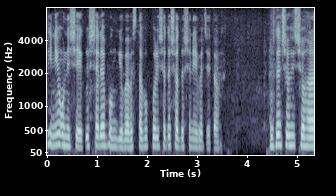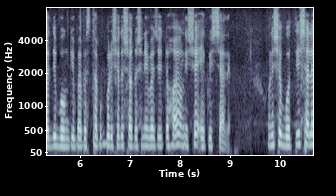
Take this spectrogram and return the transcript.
তিনি উনিশশো একুশ সালে বঙ্গীয় ব্যবস্থাপক পরিষদের সদস্য নির্বাচিত হন। হোসেন শহীদ সোহরাওয়ার্দী বঙ্গীয় ব্যবস্থাপক পরিষদের সদস্য নির্বাচিত হয় উনিশশো একুশ সালে। উনিশশো বত্রিশ সালে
